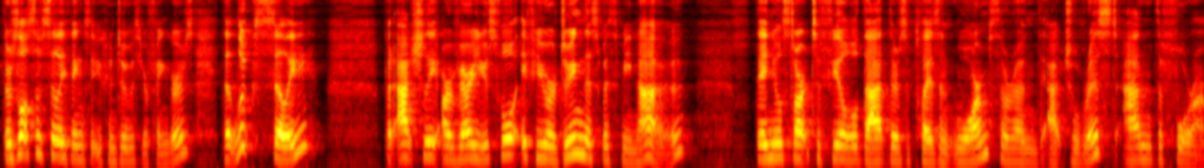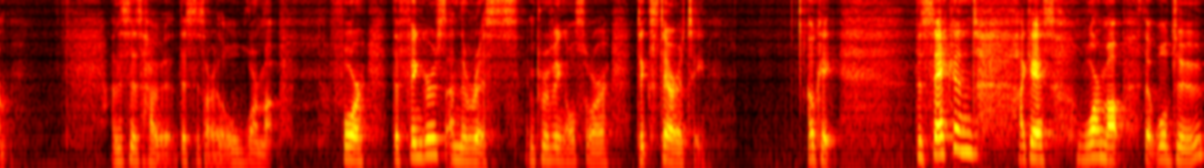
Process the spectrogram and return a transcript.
There's lots of silly things that you can do with your fingers that look silly, but actually are very useful. If you are doing this with me now, then you'll start to feel that there's a pleasant warmth around the actual wrist and the forearm. And this is how, this is our little warm up for the fingers and the wrists, improving also our dexterity. Okay, the second, I guess, warm up that we'll do,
